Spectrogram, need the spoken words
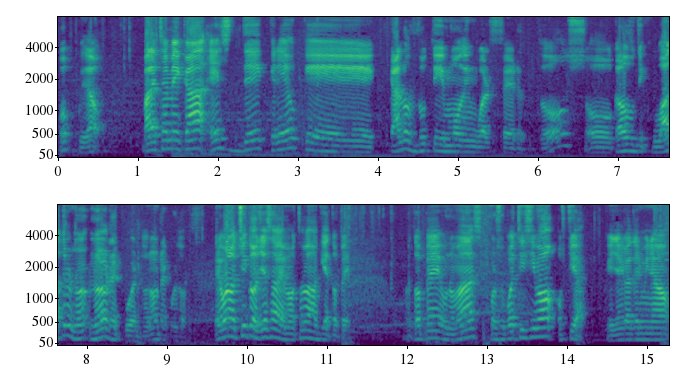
Oh, cuidado. Vale, esta MK es de, creo que Call of Duty Modern Warfare 2 O Call of Duty 4 No, no lo recuerdo, no lo recuerdo. Pero bueno, chicos, ya sabemos, estamos aquí a tope. A tope, uno más, por supuestísimo. Hostia, que ya que ha terminado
